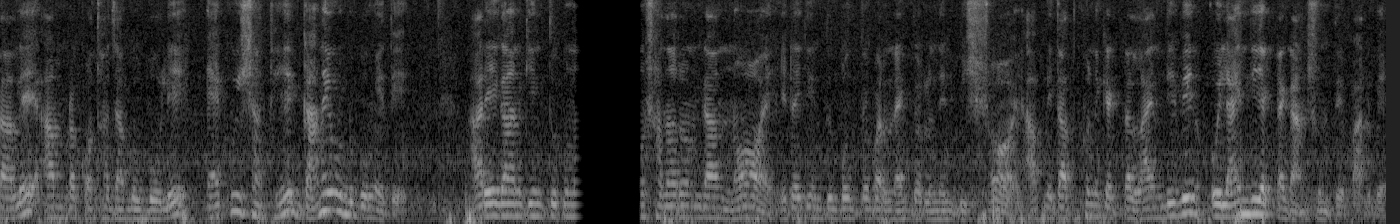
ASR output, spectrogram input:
তালে আমরা কথা যাব বলে একই সাথে গানে উঠবো মেতে। আর এই গান কিন্তু কোনো সাধারণ গান নয় এটা কিন্তু বলতে পারেন এক ধরনের বিষয় আপনি তাৎক্ষণিক একটা লাইন দিবেন, ওই লাইন দিয়ে একটা গান শুনতে পারবেন।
